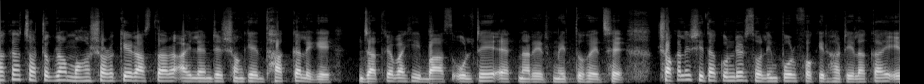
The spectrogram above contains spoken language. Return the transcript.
ঢাকা, চট্টগ্রাম মহাসড়কে রাস্তার আইল্যান্ডের সঙ্গে ধাক্কা লেগে যাত্রীবাহী বাস উল্টে এক নারীর মৃত্যু হয়েছে। সকালে সীতাকুণ্ডের সলিমপুর ফকিরহাট এলাকায় এ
